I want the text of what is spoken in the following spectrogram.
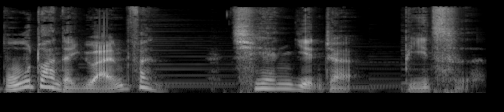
不断的缘分牵引着彼此。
